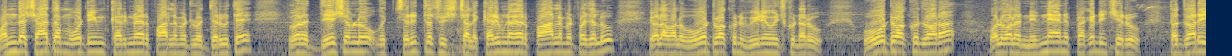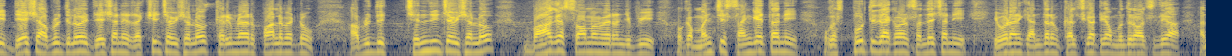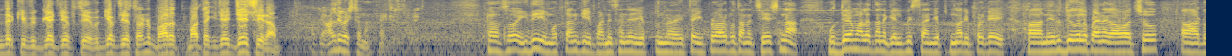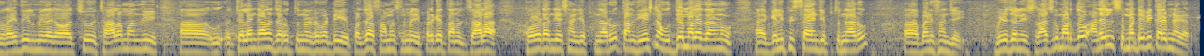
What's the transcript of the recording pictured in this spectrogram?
వంద శాతం ఓటింగ్ కరీంనగర్ పార్లమెంట్లో జరిగితే ఇవాళ దేశంలో ఒక చరిత్ర సృష్టించాలి. కరీంనగర్ పార్లమెంట్ ప్రజలు ఇవాళ వాళ్ళ ఓటు హక్కును వినియోగించుకున్నారు. ఓటు హక్కు ద్వారా వాళ్ళు వాళ్ళ నిర్ణయాన్ని ప్రకటించారు. తద్వారా ఈ దేశ అభివృద్ధిలో ఈ దేశాన్ని రక్షించే విషయంలో కరీంనగర్ పార్లమెంట్ను అభివృద్ధి చెందించే విషయంలో భాగస్వామ్యమేరని చెప్పి ఒక మంచి సంకేతాన్ని ఒక స్ఫూర్తిదాయకమైన సందేశాన్ని ఇవ్వడానికి అందరం కలిసికట్టుగా ముందు రావాల్సిందిగా అందరికీ విజ్ఞప్తి చేస్తూ విజ్ఞప్తి చేస్తున్నాను. భారత్ మాతకి జై జై శ్రీరామ్. ఆల్ ది బెస్ట్ అన్న. సో ఇది మొత్తానికి బండి సంజయ్ చెప్తున్నది అయితే ఇప్పటివరకు తను చేసిన ఉద్యమాలు తను గెలిపిస్తాయని చెప్తున్నారు. ఇప్పటికే ఆ, నిరుద్యోగులపైన కావచ్చు అటు రైతుల మీద కావచ్చు చాలామంది తెలంగాణలో జరుగుతున్నటువంటి ప్రజా సమస్యల మీద ఇప్పటికే తను చాలా పోరాటం చేశానని చెప్తున్నారు. తను చేసిన ఉద్యమాలే తనను గెలిపిస్తాయని చెప్తున్నారు బండి సంజయ్. వీడియో జర్నలిస్ట్ రాజ్ కుమార్తో అనిల్ సుమన్ టీవీ కరీంనగర్.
